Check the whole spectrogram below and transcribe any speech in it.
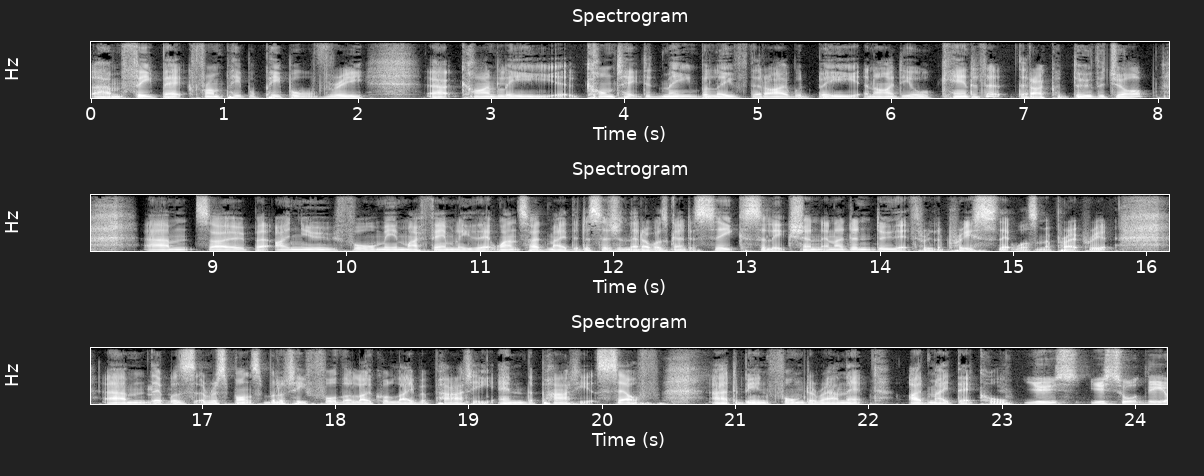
um, feedback from people. People very uh, kindly contacted me, believed that I would be an ideal candidate, that I could do the job. Um, so, but I knew for me and my family that once I'd made the decision that I was going to seek selection, and I didn't do that through the press, that wasn't appropriate. Um, That was a responsibility for the local Labor Party and the party itself uh, to be informed around that. I'd made that call. You you sought the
